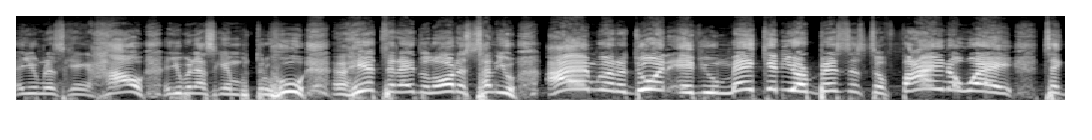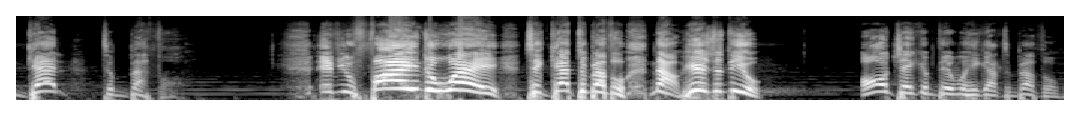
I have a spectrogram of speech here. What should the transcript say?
and you've been asking how, and you've been asking Him through who. And here today, the Lord is telling you, I am gonna do it if you make it your business to find a way to get to Bethel. If you find a way to get to Bethel. Now, here's the deal. All Jacob did when he got to Bethel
